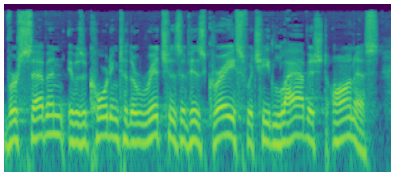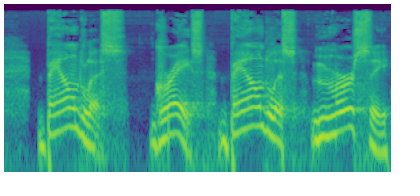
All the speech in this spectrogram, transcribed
Verse 7, it was according to the riches of his grace which he lavished on us. Boundless grace, boundless mercy,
